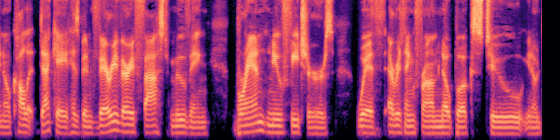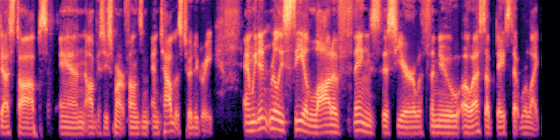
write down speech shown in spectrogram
you know, call it decade, has been very, very fast moving, brand new features with everything from notebooks to you know desktops and obviously smartphones and, and, tablets to a degree. And we didn't really see a lot of things this year with the new os updates that were like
